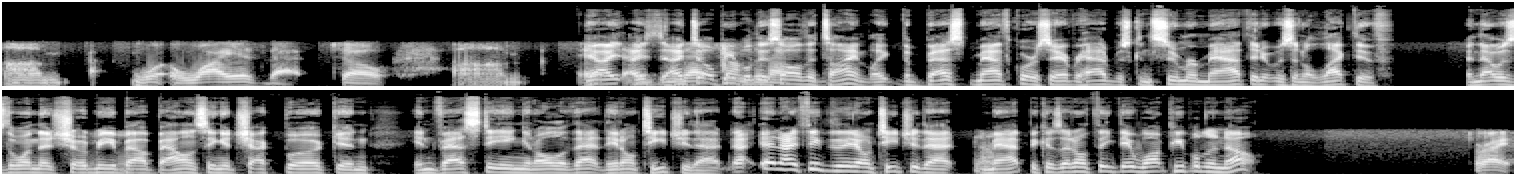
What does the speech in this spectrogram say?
Um, wh- why is that? So um, yeah, I, I, I tell people this all the time. Like the best math course I ever had was consumer math, and it was an elective. And that was the one that showed me mm-hmm. about balancing a checkbook and investing and all of that. They don't teach you that. And I think they don't teach you that, no. Matt, because I don't think they want people to know. Right.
